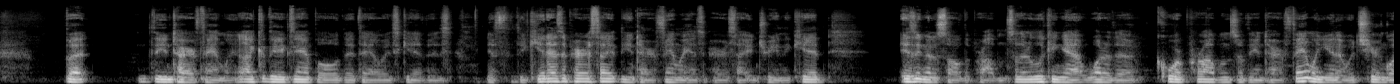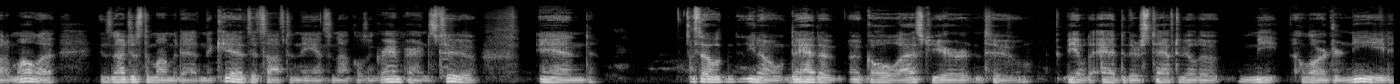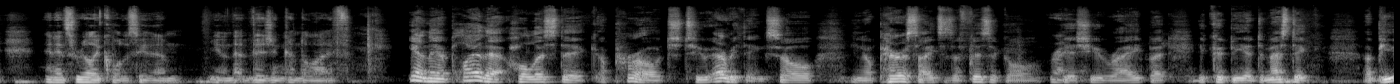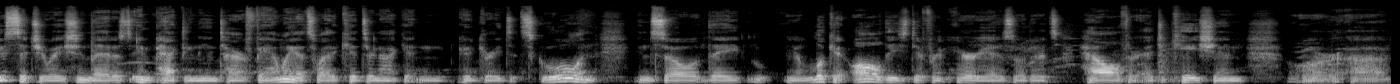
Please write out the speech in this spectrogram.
but the entire family. Like the example that they always give is if the kid has a parasite, the entire family has a parasite and treating the kid isn't going to solve the problem. So they're looking at what are the core problems of the entire family unit, which here in Guatemala is not just the mom and dad and the kids, it's often the aunts and uncles and grandparents too. And so, you know, they had a, a goal last year to be able to add to their staff to be able to meet a larger need. And it's really cool to see them, you know, that vision come to life. Yeah, and they apply that holistic approach to everything. So, you know, parasites is a physical Right. issue, right? But it could be a domestic abuse situation that is impacting the entire family. That's why the kids are not getting good grades at school. And, and so they, you know, look at all these different areas, whether it's health or education or, uh,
